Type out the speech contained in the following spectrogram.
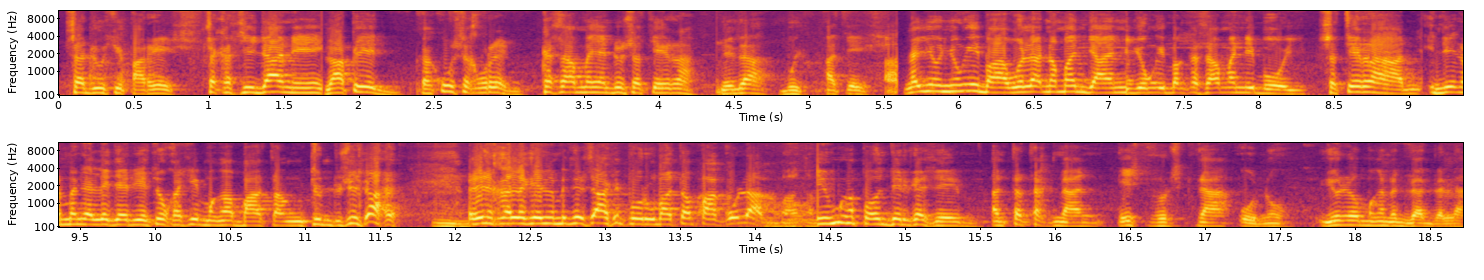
Sa Dusi Paris. Sa Kasidani, Lapid. Kakusa ko rin. Kasama yan doon sa tira. Nila, Boy Ates. Ngayon, yung iba, wala naman yan. Yung ibang kasama ni Boy, sa tirahan, hindi naman nalagay dito kasi mga batang tundo sila. Eh, nakalagay naman din sa akin, puro batang pako lang. Yung mga founder kasi, ang tataknan is first na uno. Yun ang mga nagdadala.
